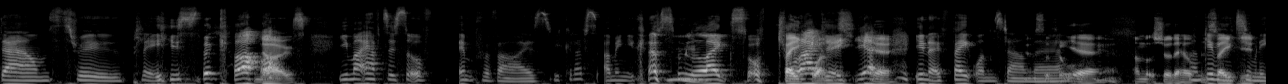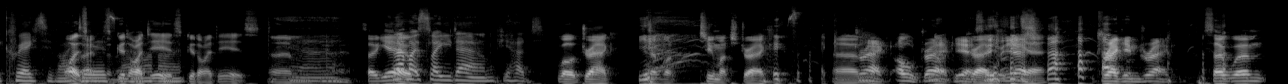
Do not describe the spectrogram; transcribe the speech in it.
down through, please, the cart. No. You might have to sort of improvise. You could have, I mean, you could have some legs sort of Fake dragging. ones, Yeah. yeah. You know, fake ones down That's there. thought. Yeah. Yeah. I'm not sure the health I'm and giving you too many creative Oh, it's ideas. good now, aren't ideas. Good ideas. Um, Yeah. So yeah. That might slow you down if you had. well, drag. You don't want too much drag. Um, drag. Oh, drag. not Yes. drag, yes. yeah. drag in drag. So um,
